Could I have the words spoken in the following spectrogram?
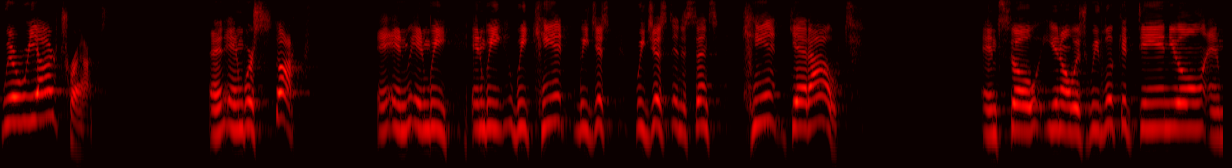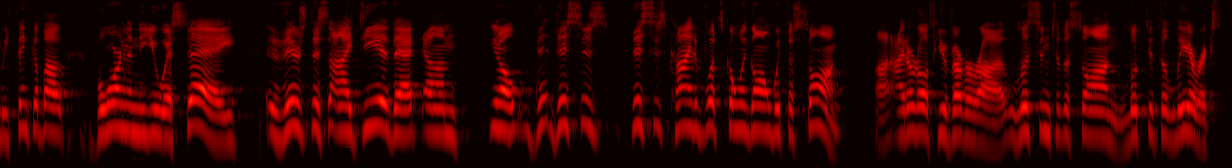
where we are trapped and, and we're stuck. And, and, we, and we, we can't, we just, we just, in a sense, can't get out. And so, you know, as we look at Daniel and we think about born in the USA, there's this idea that, um, you know, th- this, is, this is kind of what's going on with the song. Uh, I don't know if you've ever uh, listened to the song, looked at the lyrics.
